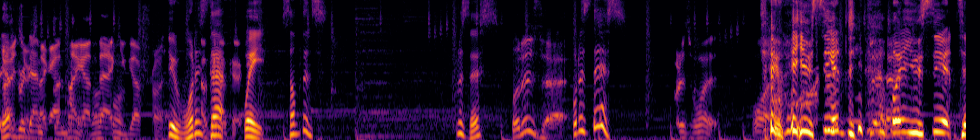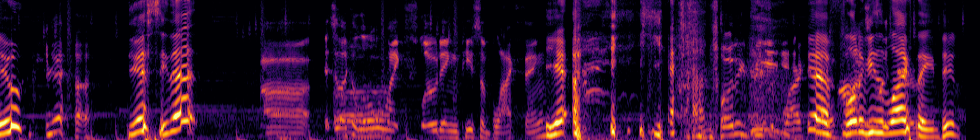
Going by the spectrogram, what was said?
yeah, right, Zeus, I redemption. got, I got back. You got front. Dude, what is Okay, that? okay. Wait, something's. What is this? What is that? What is this? What is what? What? Wait, you see it? Too? Wait, you see it too? Yeah. Do you guys see that? Uh, is it like a little Uh. like floating piece of black thing? Yeah. yeah. Floating piece of black. Thing. Yeah, stuff. floating piece of black look thing, dude.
